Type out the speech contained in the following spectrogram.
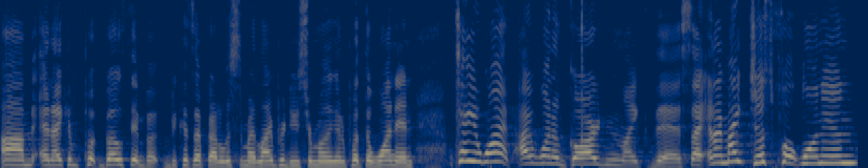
Um, and I can put both in, but because I've got to listen to my line producer, I'm only going to put the one in. I'll tell you what, I want a garden like this, I, and I might just put one in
